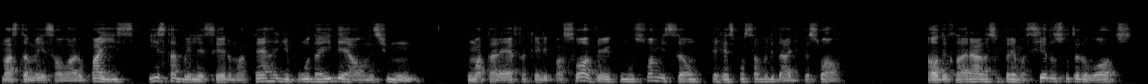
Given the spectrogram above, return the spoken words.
mas também salvar o país e estabelecer uma terra de Buda ideal neste mundo, uma tarefa que ele passou a ver como sua missão e responsabilidade pessoal. Ao declarar a supremacia do Sutra Lotus,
